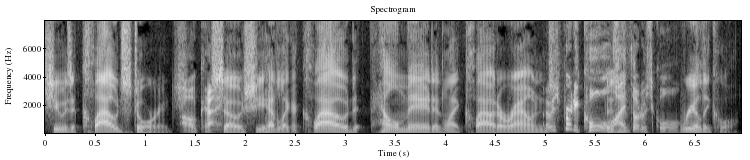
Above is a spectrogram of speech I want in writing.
She was a cloud storage. Okay. So she had like a cloud helmet and like cloud around. It was pretty cool. Was I thought it was cool. really cool.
